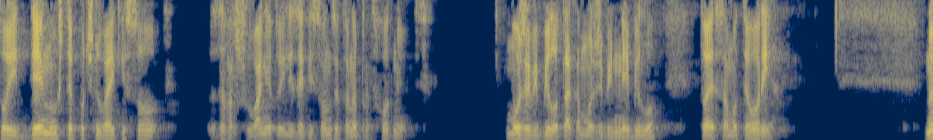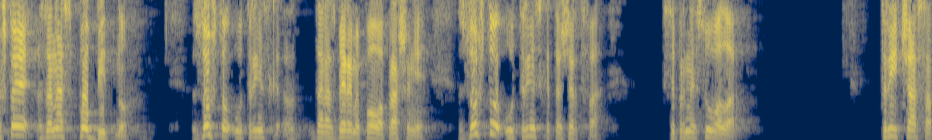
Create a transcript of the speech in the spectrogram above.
тој ден, уште почнувајќи со завршувањето или заедисонцето на предходниот. Може би било така, може би не било. Тоа е само теорија. Но што е за нас побитно? Зошто утринска, да разбереме по ова прашање, зошто утринската жртва се пренесувала три часа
